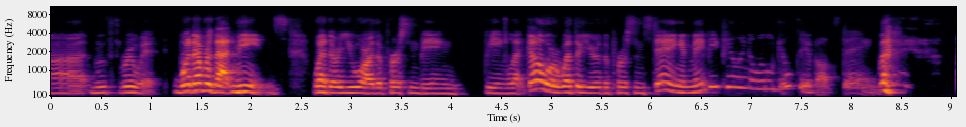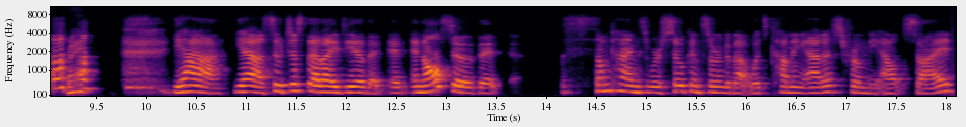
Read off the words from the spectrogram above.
uh, move through it, whatever that means. Whether you are the person being being let go or whether you're the person staying and maybe feeling a little guilty about staying. right. yeah, yeah. So just that idea that, and, and also that sometimes we're so concerned about what's coming at us from the outside.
